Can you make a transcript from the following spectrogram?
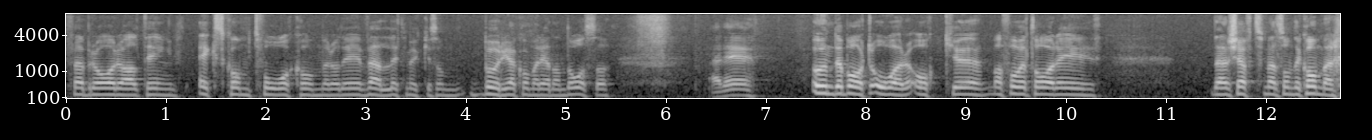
februari och allting. XCOM 2 kommer och det är väldigt mycket som börjar komma redan då så. Ja, det är underbart år och eh, man får väl ta det i den käftsmäll som det kommer.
